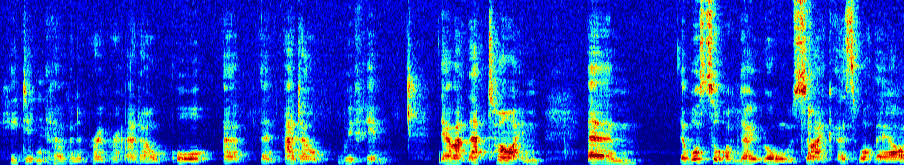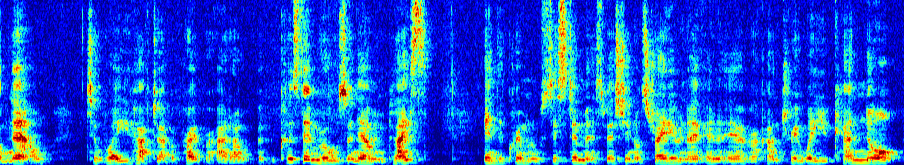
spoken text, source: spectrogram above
he didn't have an appropriate adult or uh, an adult with him. Now, at that time, um, there was sort of no rules like as what they are now to where you have to have a proper adult. But because them rules are now in place in the criminal system, especially in Australia and in every country, where you cannot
